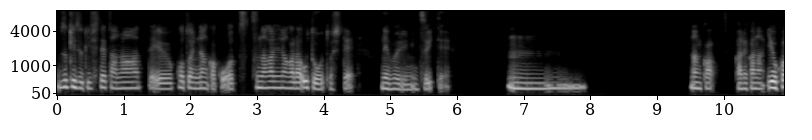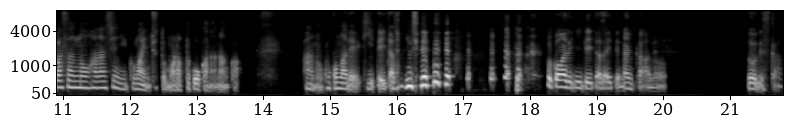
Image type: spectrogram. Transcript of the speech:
ズキズキしてたなっていうことになんかこうつ、つながりながらうとうとして眠りについて。うーん。なんか、あれかな。翌朝のお話に行く前にちょっともらっとこうかな。なんか、あの、ここまで聞いていただいて ここまで聞いていただいて、なんかあの、どうですか？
